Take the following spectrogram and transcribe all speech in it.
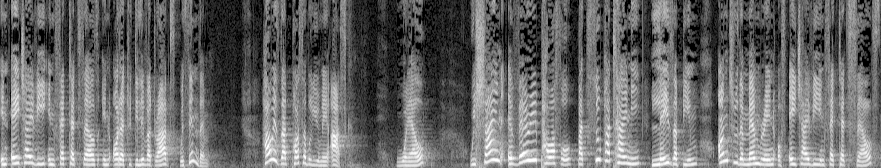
in HIV infected cells in order to deliver drugs within them. How is that possible, you may ask? Well, we shine a very powerful but super tiny laser beam onto the membrane of HIV infected cells,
